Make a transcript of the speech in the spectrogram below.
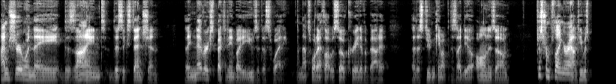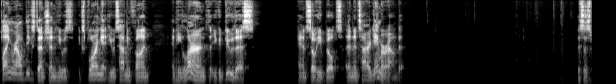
I'm sure when they designed this extension, they never expected anybody to use it this way. And that's what I thought was so creative about it that a student came up with this idea all on his own, just from playing around. He was playing around with the extension, he was exploring it, he was having fun, and he learned that you could do this. And so he built an entire game around it. This is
